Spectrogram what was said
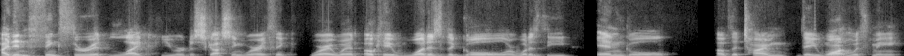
I didn't think through it like you were discussing, where I think where I went, okay, what is the goal or what is the end goal of the time they want with me?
